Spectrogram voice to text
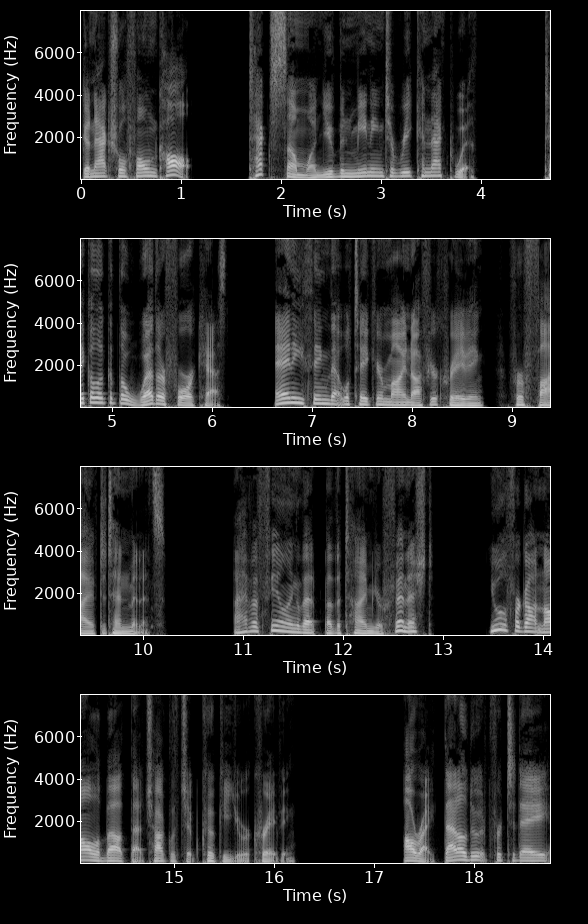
an actual phone call. Text someone you've been meaning to reconnect with. Take a look at the weather forecast. Anything that will take your mind off your craving for 5 to 10 minutes. I have a feeling that by the time you're finished, you will have forgotten all about that chocolate chip cookie you were craving. All right, that'll do it for today.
